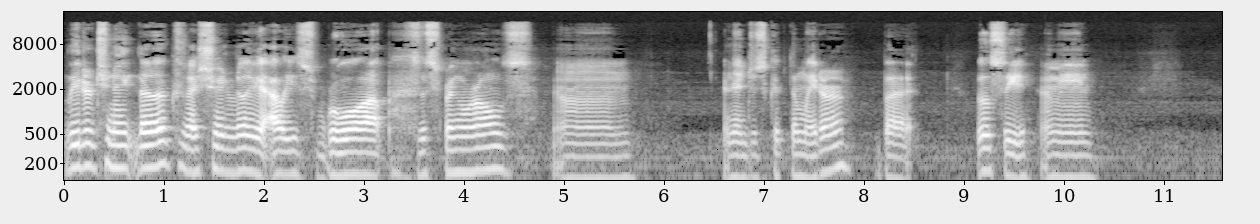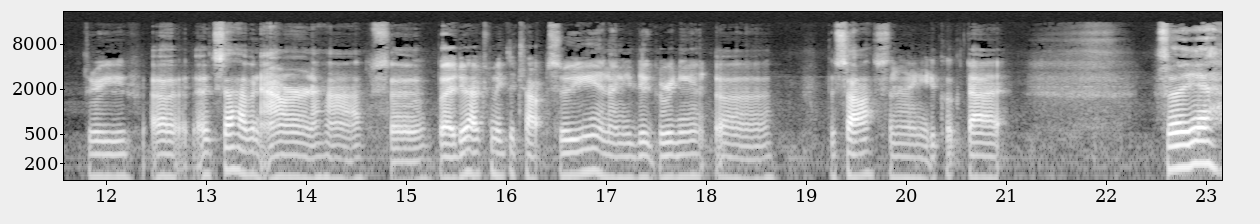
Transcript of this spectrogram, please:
later tonight, though, because I should really at least roll up the spring rolls, um, and then just cook them later, but we'll see. I mean, three, uh, I still have an hour and a half, so, but I do have to make the chop suey, and I need the ingredient, uh, the sauce, and then I need to cook that. So, yeah,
